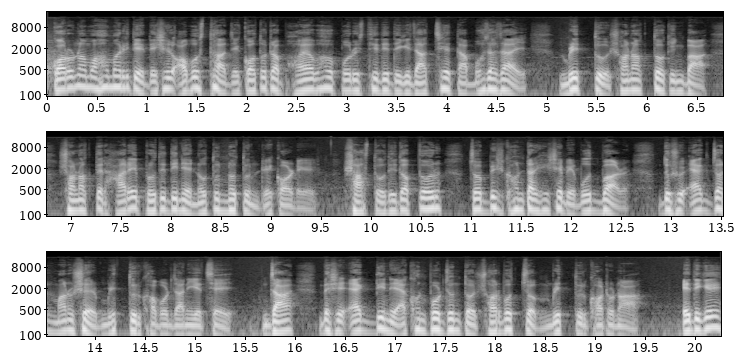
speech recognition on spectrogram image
করোনা মহামারীতে দেশের অবস্থা যে কতটা ভয়াবহ পরিস্থিতির দিকে যাচ্ছে তা বোঝা যায় মৃত্যু, শনাক্ত কিংবা শনাক্তের হারে প্রতিদিনে নতুন নতুন রেকর্ডে। স্বাস্থ্য অধিদপ্তর চব্বিশ ঘণ্টার হিসেবে বুধবার দুশো একজন মানুষের মৃত্যুর খবর জানিয়েছে, যা দেশে একদিনে এখন পর্যন্ত সর্বোচ্চ মৃত্যুর ঘটনা। এদিকে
